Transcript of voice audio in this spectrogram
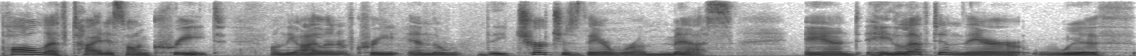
Paul left Titus on Crete on the island of Crete, and the the churches there were a mess. And he left him there with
